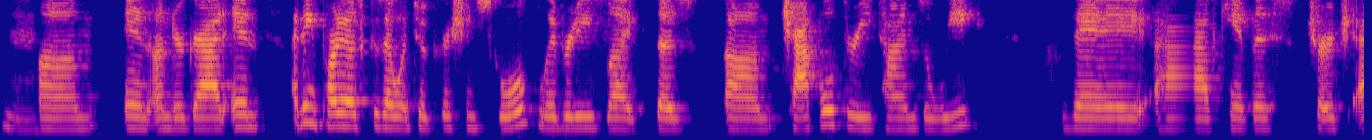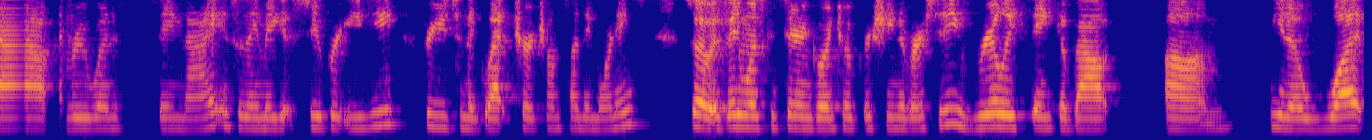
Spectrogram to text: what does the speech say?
Hmm. um, in undergrad. And I think part of that was because I went to a Christian school. Liberty's like does um, chapel three times a week. They have campus church out every Wednesday night, and so they make it super easy for you to neglect church on Sunday mornings. So if anyone's considering going to a Christian university, really think about, um, you know, what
